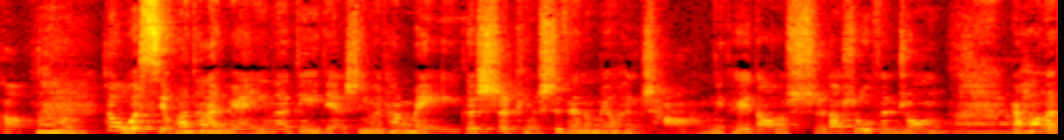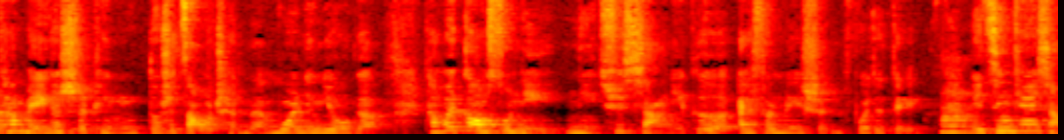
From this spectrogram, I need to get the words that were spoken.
告。嗯，就我喜欢它的原因呢，第一点是因为它每一个视频时间都没有很长，你可以到十到十五分钟。嗯然后呢，它每一个视频都是早晨的 morning yoga，它会告诉你，你去想一个 affirmation for the day，嗯，你今天想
